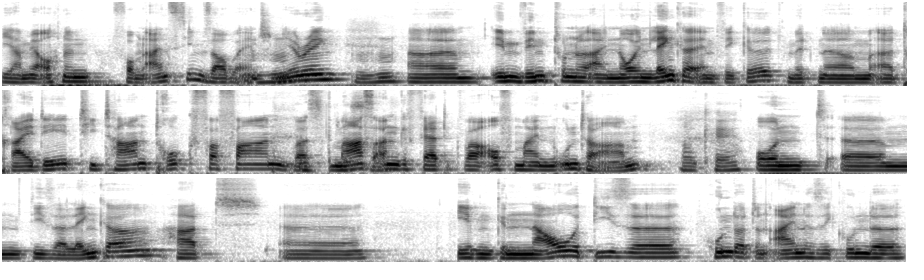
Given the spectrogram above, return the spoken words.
die haben ja auch ein Formel-1-Team, Sauber Mhm. Engineering, Mhm. ähm, im Windtunnel einen neuen Lenker entwickelt mit einem äh, 3D-Titan-Druckverfahren, was maßangefertigt war auf meinen Unterarm. Okay. Und ähm, dieser Lenker hat äh, eben genau diese 101 Sekunde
